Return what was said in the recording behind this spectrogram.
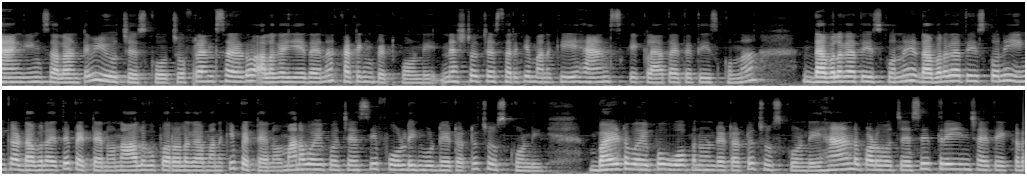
హ్యాంగింగ్స్ అలాంటివి యూజ్ చేసుకోవచ్చు. ఫ్రంట్ సైడ్ అలాగే ఏదైనా కటింగ్ పెట్టుకోండి. నెక్స్ట్ వచ్చేసరికి మనకి హ్యాండ్స్కి క్లాత్ అయితే తీసుకున్న డబల్గా తీసుకొని డబల్గా తీసుకొని ఇంకా డబల్ అయితే పెట్టాను. నాలుగు పొరలుగా మనకి పెట్టాను. మన వైపు వచ్చేసి ఫోల్డింగ్ ఉండేటట్టు చూసుకోండి. బయట వైపు ఓపెన్ ఉండేటట్టు చూసుకోండి. హ్యాండ్ పొడవు వచ్చేసి త్రీ ఇంచ్ అయితే ఇక్కడ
